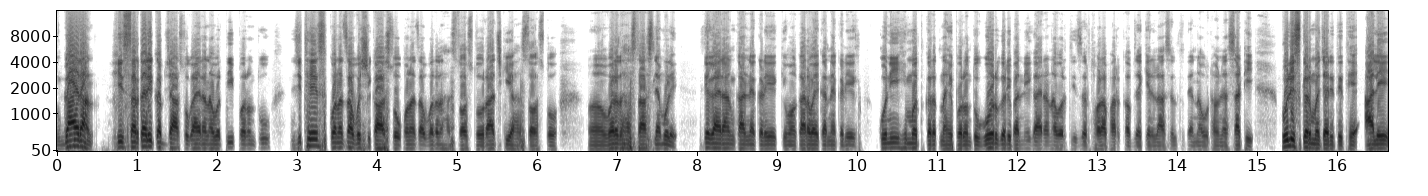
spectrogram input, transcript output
गायरान ही सरकारी कब्जा असतो गायरानावरती परंतु जिथे कोणाचा वशिका असतो कोणाचा वरद हस्त असतो राजकीय हस्त असतो वरद हस्त असल्यामुळे ते गायरान काढण्याकडे किंवा कारवाई करण्याकडे कोणी हिंमत करत नाही परंतु गोरगरिबांनी गायरानावरती जर थोडाफार कब्जा केलेला असेल तर त्यांना उठवण्यासाठी पोलीस कर्मचारी तिथे आले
